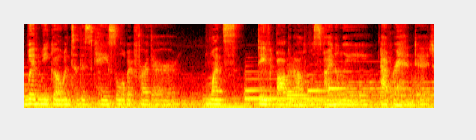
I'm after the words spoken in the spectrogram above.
when we go into this case a little bit further, once David Bogdanov was finally apprehended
